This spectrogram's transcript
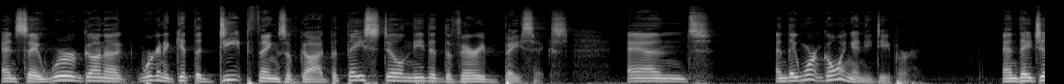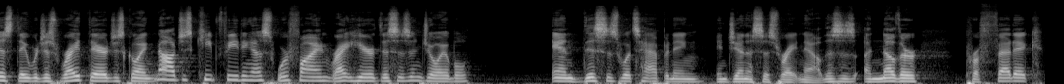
and say, we're gonna we're gonna get the deep things of God. But they still needed the very basics. And and they weren't going any deeper and they just they were just right there just going no just keep feeding us we're fine right here this is enjoyable and this is what's happening in Genesis right now. This is another prophetic,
